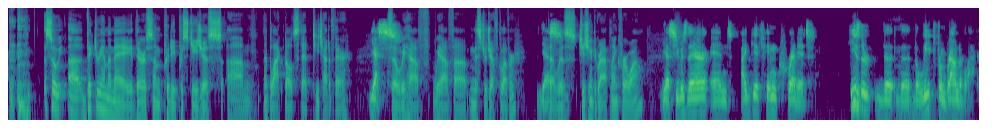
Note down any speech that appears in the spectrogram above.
so, uh, Victory MMA, there are some pretty prestigious um, black belts that teach out of there. Yes. So we have we have uh, Mr. Jeff Glover. Yes. That was teaching the grappling for a while. Yes, he was there, and I give him credit he's the the the, the leap from brown to black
